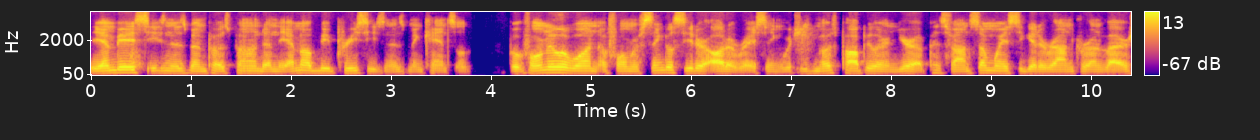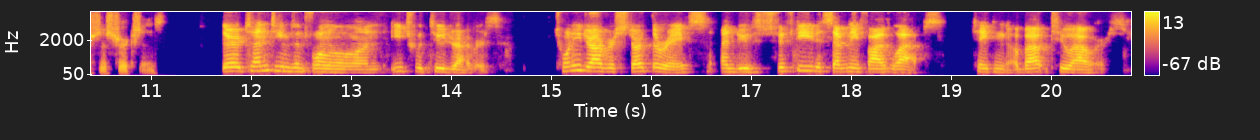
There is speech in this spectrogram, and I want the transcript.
The NBA season has been postponed and the MLB preseason has been canceled. But Formula One, a form of single seater auto racing, which is most popular in Europe, has found some ways to get around coronavirus restrictions. There are 10 teams in Formula One, each with two drivers. 20 drivers start the race and do 50 to 75 laps, taking about two hours.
